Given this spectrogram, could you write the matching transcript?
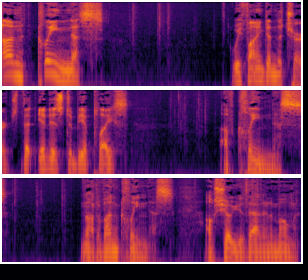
uncleanness. We find in the church that it is to be a place of cleanness, not of uncleanness. I'll show you that in a moment.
